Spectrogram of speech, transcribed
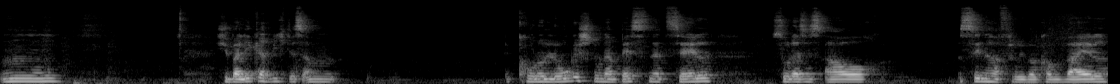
Mm. Ich überlege gerade, wie ich das am chronologischsten und am besten erzähle, so dass es auch sinnhaft rüberkommt, weil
